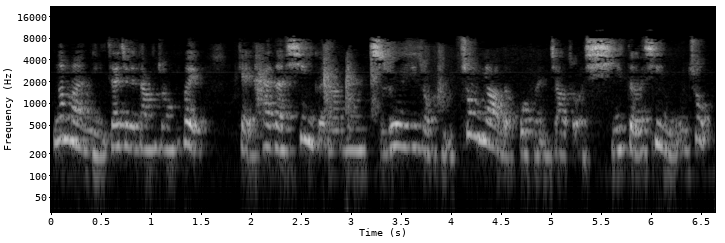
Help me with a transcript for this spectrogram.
那么你在这个当中会给他的性格当中植入一种很重要的部分，叫做习得性无助。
